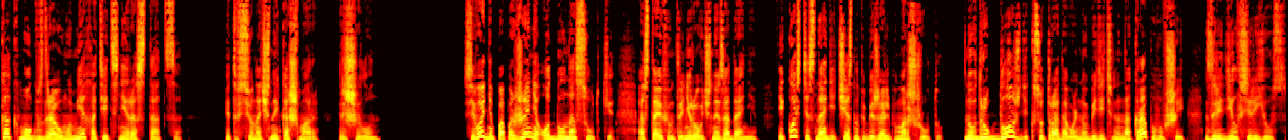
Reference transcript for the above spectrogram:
как мог в здравом уме хотеть с ней расстаться. Это все ночные кошмары, — решил он. Сегодня папа Женя отбыл на сутки, оставив им тренировочное задание, и Костя с Надей честно побежали по маршруту. Но вдруг дождик, с утра довольно убедительно накрапывавший, зарядил всерьез.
